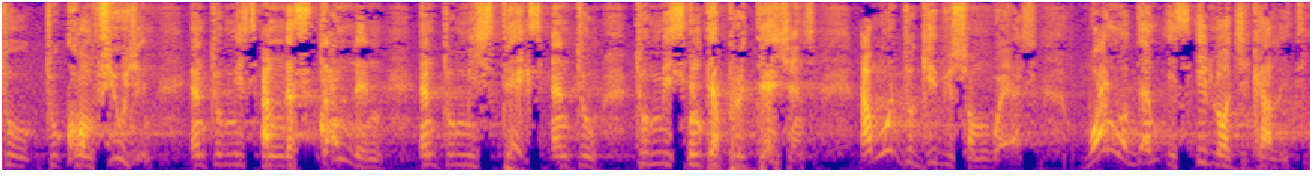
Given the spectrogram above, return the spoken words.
to, to confusion and to misunderstanding and to mistakes and to, to misinterpretations. I want to give you some words. One of them is illogicality.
